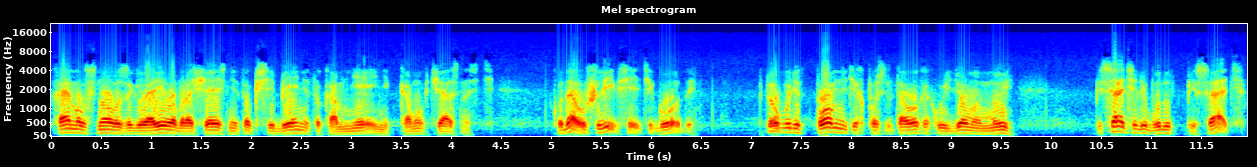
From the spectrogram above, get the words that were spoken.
Хаймл снова заговорил, обращаясь не то к себе, не то ко мне и ни к кому в частности. Куда ушли все эти годы? Кто будет помнить их после того, как уйдем и мы? Писатели будут писать,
